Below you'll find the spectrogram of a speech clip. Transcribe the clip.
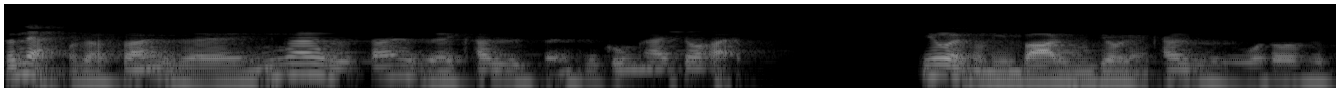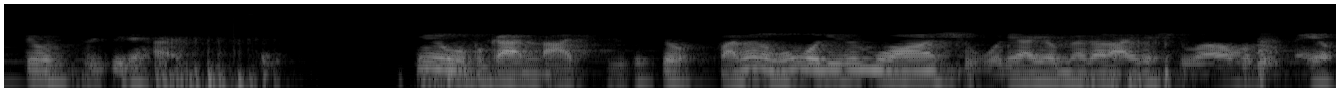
真的，我在三十岁，应该是三十岁开始正式公开小孩子，因为从零八零九年开始，我都是修自己的孩子。因为我不敢拿去修，反正问我你是么样学的啊？有没有到哪一个学啊？我说没有。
